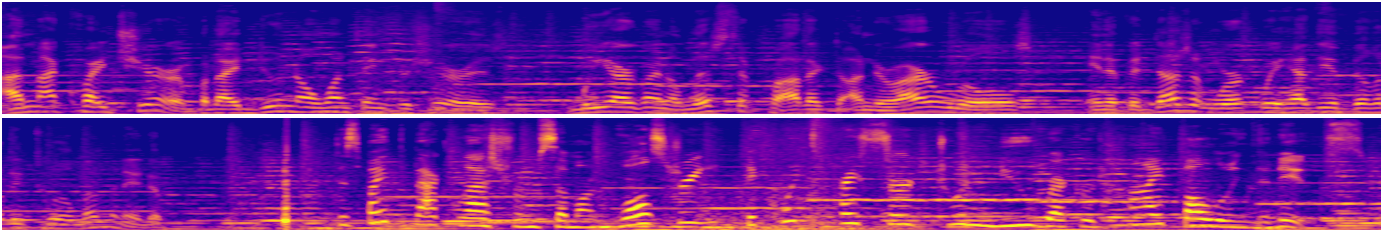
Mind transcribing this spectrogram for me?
I'm not quite sure. But I do know one thing for sure is we are going to list the product under our rules. And if it doesn't work, we have the ability to eliminate it. Despite the backlash from some on Wall Street, Bitcoin's price surged to a new record high following the news.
